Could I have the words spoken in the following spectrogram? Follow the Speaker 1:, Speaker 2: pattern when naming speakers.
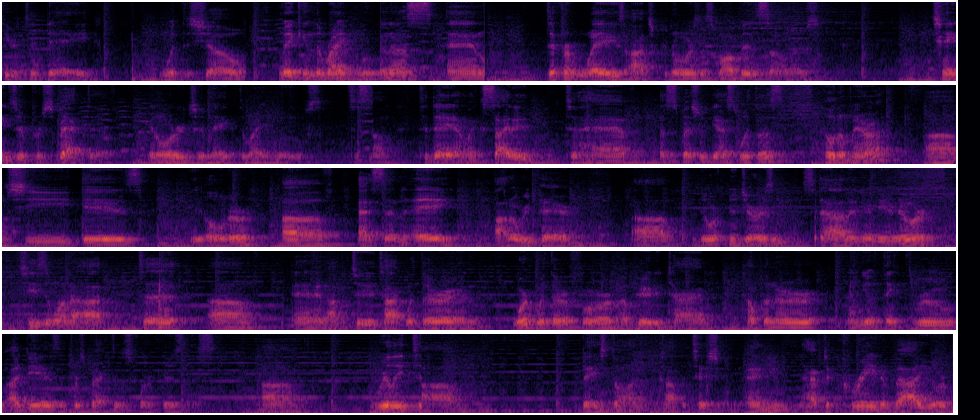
Speaker 1: today with the show, Making the Right Move. In us and different ways entrepreneurs and small business owners change their perspective in order to make the right moves. Um, today, I'm excited to have a special guest with us, Hilda Mera. Um, she is the owner of SNA Auto Repair, uh, Newark, New Jersey. So down and you're near Newark, she's the one to, to um, and an opportunity to talk with her and work with her for a period of time, helping her you know think through ideas and perspectives for business. Um, really, to, um, based on competition, and you have to create a value or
